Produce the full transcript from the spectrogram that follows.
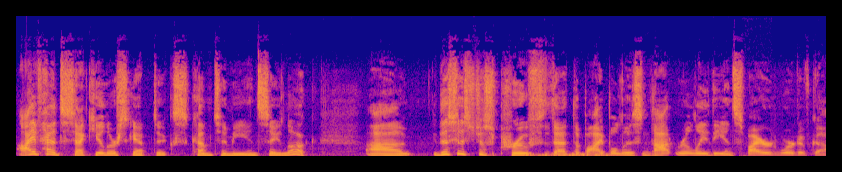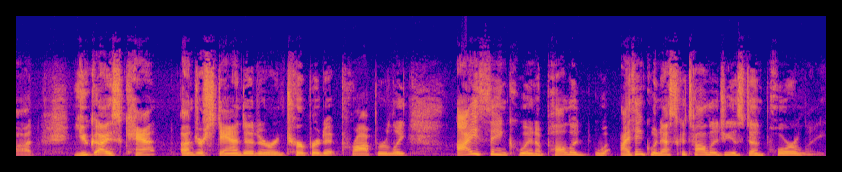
I've had secular skeptics come to me and say, look, uh, this is just proof that the Bible is not really the inspired word of God. You guys can't understand it or interpret it properly. I think when apolog- I think when eschatology is done poorly,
